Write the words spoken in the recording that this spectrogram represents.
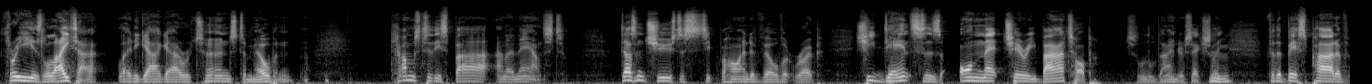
Three years later, Lady Gaga returns to Melbourne, comes to this bar unannounced, doesn't choose to sit behind a velvet rope. She dances on that cherry bar top, which is a little dangerous actually, for the best part of.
